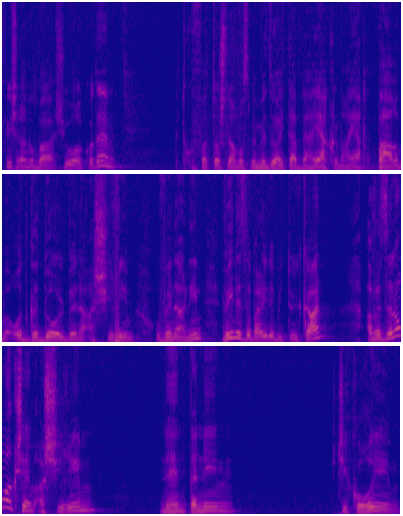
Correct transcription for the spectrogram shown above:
כפי שראינו בשיעור הקודם, בתקופתו של עמוס באמת זו הייתה בעיה, כלומר היה פער מאוד גדול בין העשירים ובין העניים, והנה זה בא לידי ביטוי כאן, אבל זה לא רק שהם עשירים, נהנתנים, שיכורים,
